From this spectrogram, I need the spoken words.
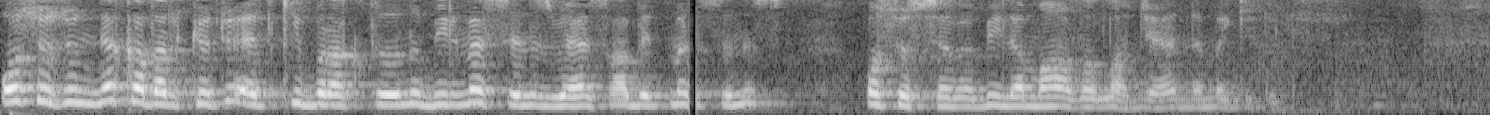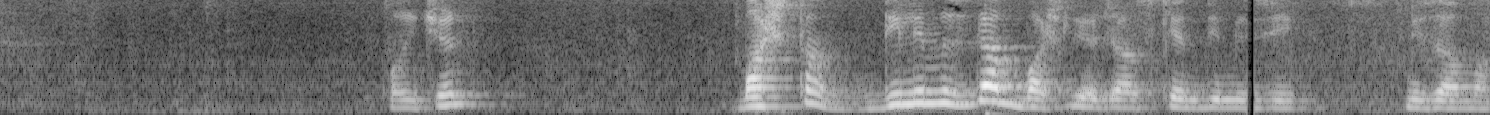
o sözün ne kadar kötü etki bıraktığını bilmezseniz ve hesap etmezsiniz, o söz sebebiyle maazallah cehenneme gidilir. Onun için baştan, dilimizden başlayacağız kendimizi nizama.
